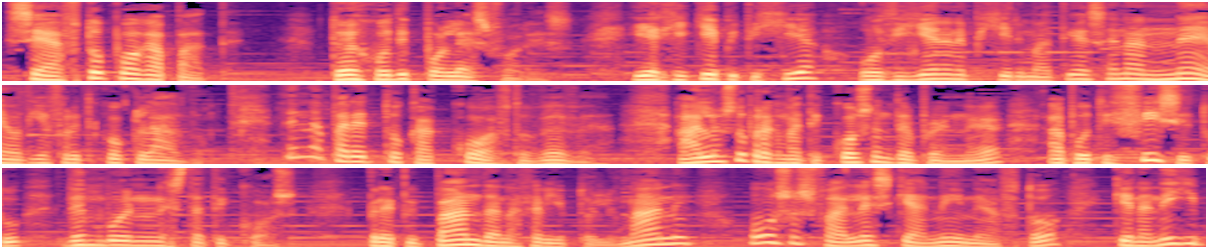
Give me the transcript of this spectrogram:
σε αυτό που αγαπάτε. Το έχω δει πολλές φορές. Η αρχική επιτυχία οδηγεί έναν επιχειρηματία σε ένα νέο διαφορετικό κλάδο. Δεν είναι απαραίτητο κακό αυτό βέβαια. Άλλωστε, ο πραγματικός entrepreneur από τη φύση του δεν μπορεί να είναι στατικός. Πρέπει πάντα να φεύγει από το λιμάνι, όσο ασφαλές και αν είναι αυτό, και να ανοίγει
